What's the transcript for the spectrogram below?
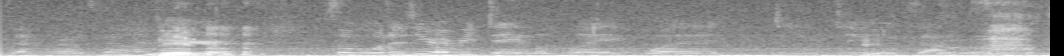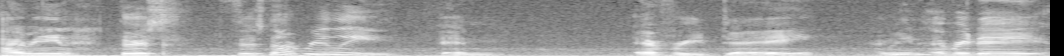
exactly where I was going. There you so, what does your everyday look like? What do you do exactly? I mean, there's there's not really an every day. I mean, every day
